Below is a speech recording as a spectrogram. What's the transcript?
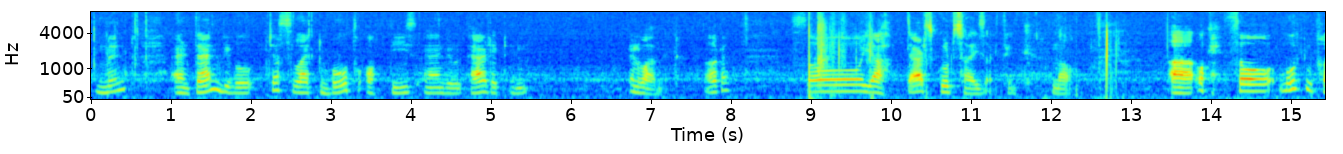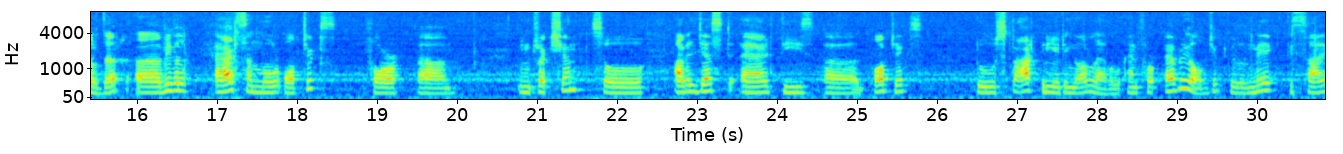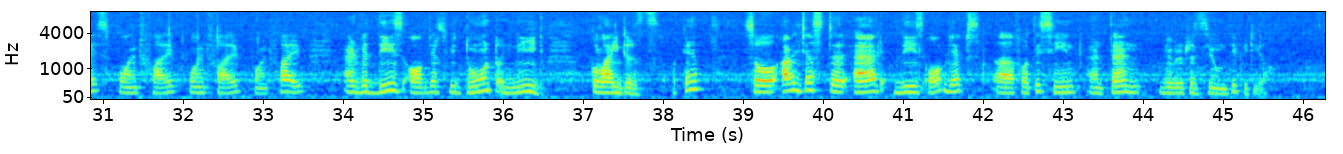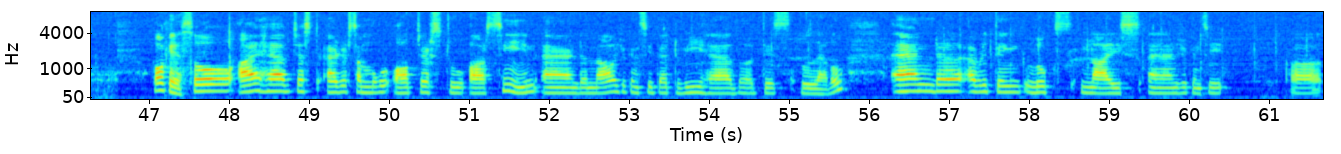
mint and then we will just select both of these and we will add it in environment. Okay so yeah that's good size I think now. Uh, okay so moving further uh, we will add some more objects for um, interaction. So I will just add these uh, objects to start creating our level. And for every object we will make the size 0.5 0.5 0.5 and with these objects we don't need colliders okay? So I will just uh, add these objects uh, for this scene and then we will resume the video okay so I have just added some more objects to our scene and now you can see that we have uh, this level. And uh, everything looks nice and you can see uh,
